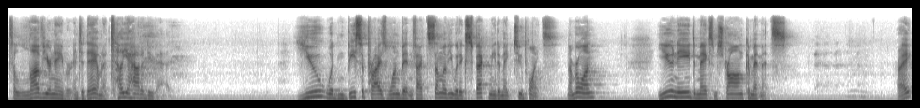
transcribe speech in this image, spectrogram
to love your neighbor. And today I'm going to tell you how to do that. You wouldn't be surprised one bit. In fact, some of you would expect me to make two points. Number one, you need to make some strong commitments, right?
